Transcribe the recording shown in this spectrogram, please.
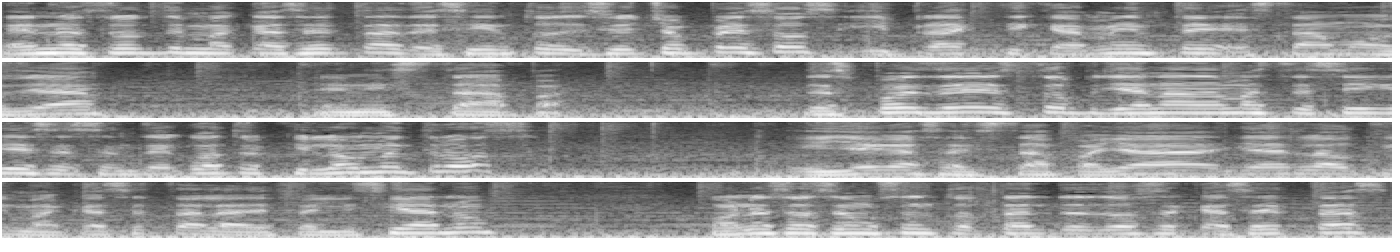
En nuestra última caseta de 118 pesos y prácticamente estamos ya en Iztapa. Después de esto ya nada más te sigue 64 kilómetros y llegas a Iztapa. Ya, ya es la última caseta, la de Feliciano. Con eso hacemos un total de 12 casetas.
